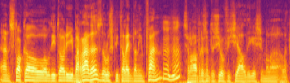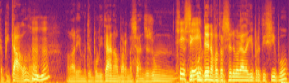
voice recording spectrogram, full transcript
Ens toca l'Auditori Barrades de l'Hospitalet de l'Infant, Mhm. serà la presentació oficial, diguéssim, a la, a la capital, no? Mhm. a l'àrea metropolitana, el Bar Nassans és un... Sí, estic sí. content, és la tercera vegada que hi participo,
